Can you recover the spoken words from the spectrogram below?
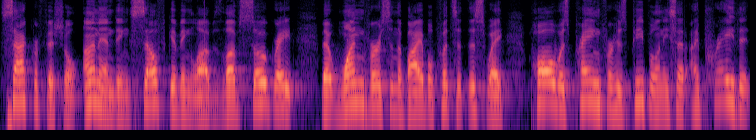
sacrificial, unending, self giving love. Love so great that one verse in the Bible puts it this way Paul was praying for his people, and he said, I pray that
